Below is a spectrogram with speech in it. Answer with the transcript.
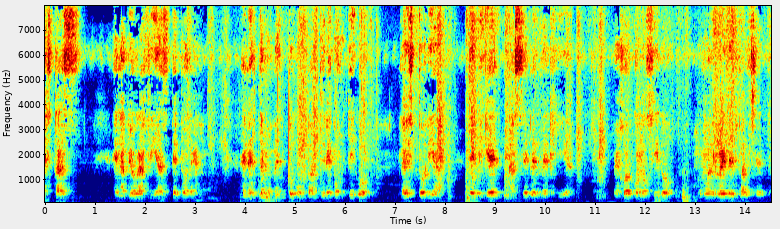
estás en las biografías de poder. En este momento compartiré contigo la historia de Miguel Aceves Mejía, mejor conocido como el rey del falsete,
